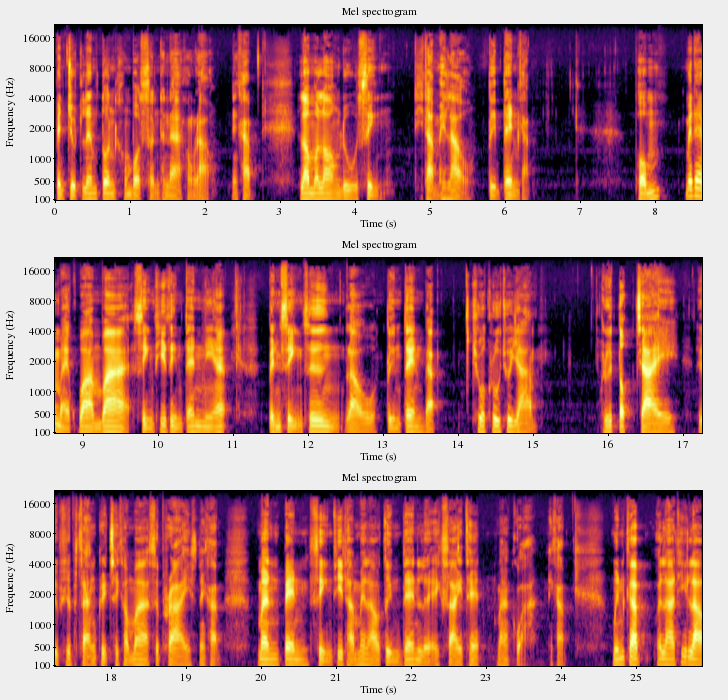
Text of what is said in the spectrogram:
เป็นจุดเริ่มต้นของบทสนทนาของเรานะครับ เรามาลองดูสิ่งที่ทำให้เราตื่นเต้นครับ ผมไม่ได้หมายความว่าสิ่งที่ตื่นเต้นเนี้ยเป็นสิ่งซึ่งเราตื่นเต้นแบบชั่วครู่ชั่วยาม หรือตกใจ หรือภาษาอังกฤษใช้คำว่า surprise นะครับ มันเป็นสิ่งที่ทำให้เราตื่นเต้นหรือ excited มากกว่านะครับ เหมือนกับเวลาที่เรา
